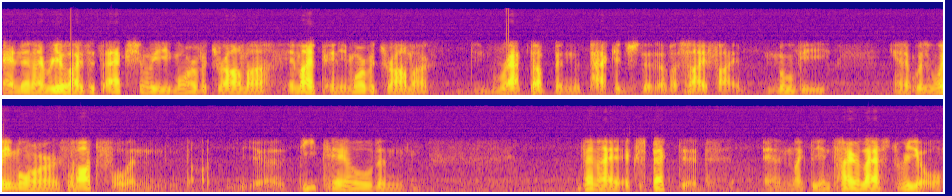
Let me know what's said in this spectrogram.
and then I realized it's actually more of a drama, in my opinion, more of a drama wrapped up in the package that, of a sci-fi movie, and it was way more thoughtful and uh, detailed and than I expected. And like the entire last reel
